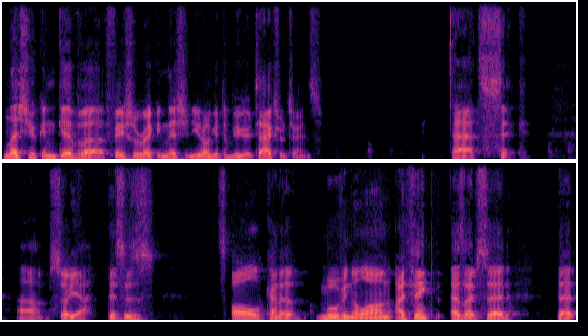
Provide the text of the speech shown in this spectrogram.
unless you can give a facial recognition, you don't get to view your tax returns. That's sick. Um, so yeah, this is it's all kind of moving along. I think, as I've said, that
